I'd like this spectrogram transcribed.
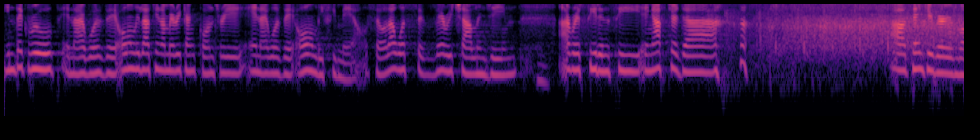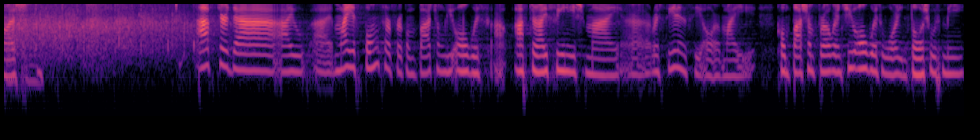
in the group, and I was the only Latin American country, and I was the only female. So that was a very challenging uh, residency. And after that, uh, thank you very much. After that, I, my sponsor for Compassion, we always, uh, after I finished my uh, residency or my Compassion program, she always was in touch with me.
